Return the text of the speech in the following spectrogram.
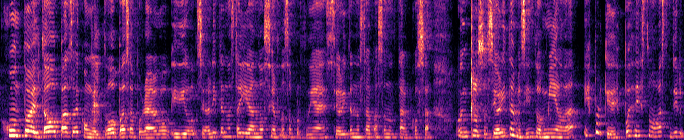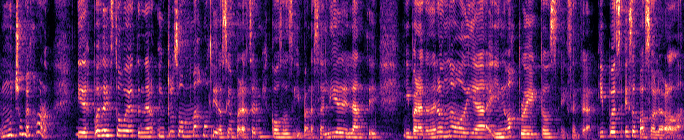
junto el todo pasa con el todo pasa por algo y digo, si ahorita no está llegando ciertas oportunidades, si ahorita no está pasando tal cosa, o incluso si ahorita me siento mierda, es porque después de esto me voy a sentir mucho mejor y después de esto voy a tener incluso más motivación para hacer mis cosas y para salir adelante y para tener un nuevo día y nuevos proyectos, etc. Y pues eso pasó, la verdad.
